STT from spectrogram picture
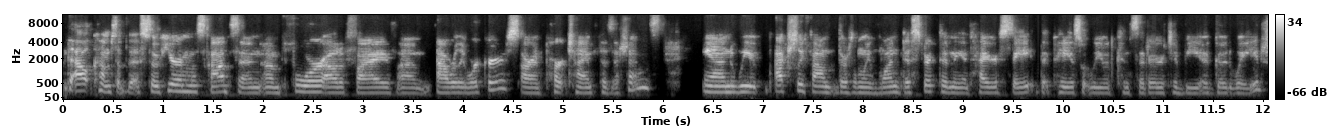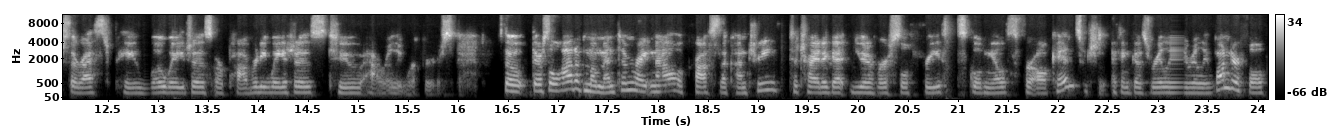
the outcomes of this. So here in Wisconsin, um, four out of five um, hourly workers are in part-time positions. And we actually found there's only one district in the entire state that pays what we would consider to be a good wage. The rest pay low wages or poverty wages to hourly workers. So there's a lot of momentum right now across the country to try to get universal free school meals for all kids, which I think is really, really wonderful.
